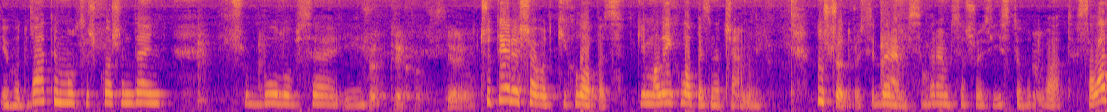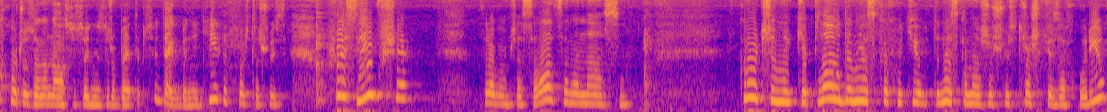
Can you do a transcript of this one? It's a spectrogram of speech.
І годувати мусиш кожен день, щоб було все. І... Чотири? Чотири ще от такий хлопець, такий малий хлопець нечемний. Ну що, друзі, беремося, беремося щось їсти, готувати. Салат хочу з ананасу сьогодні зробити. Сьогодні якби неділя, хочете щось, щось ліпше. Зробимо ще салат з ананасу. Крученики, плов Дениска хотів. Дениска наш щось трошки захворів.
